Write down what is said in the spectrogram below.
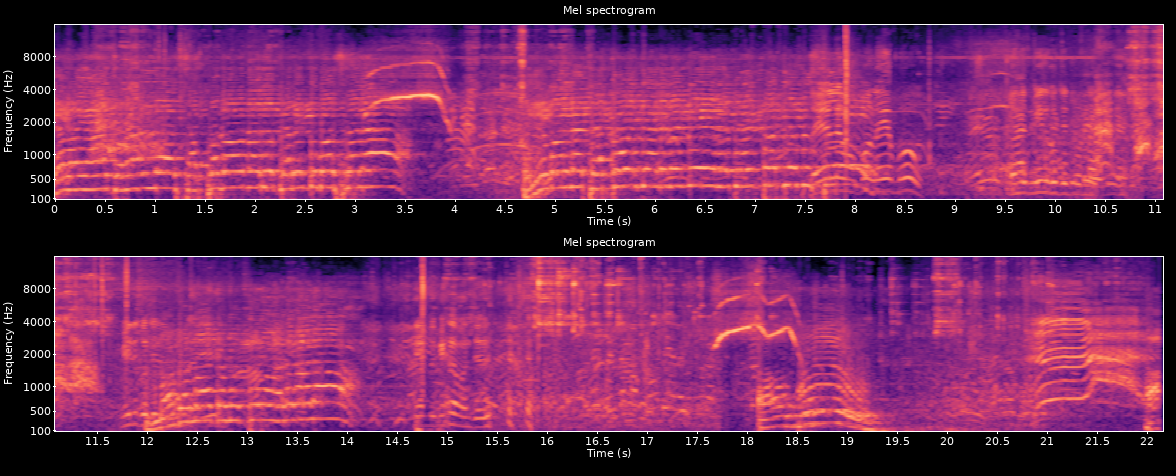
ఏమయ్యా జనాల్లో చప్పగా ఉన్నారు కరెంటు బస్సులా ఏమైనా తక్కువ అడగండి మీదకి వచ్చేట్టున్నాయి మీదకి వచ్చి మగ మాట మొత్తం అడగాలా? ఎందుకైనా మంచిది. ఆ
